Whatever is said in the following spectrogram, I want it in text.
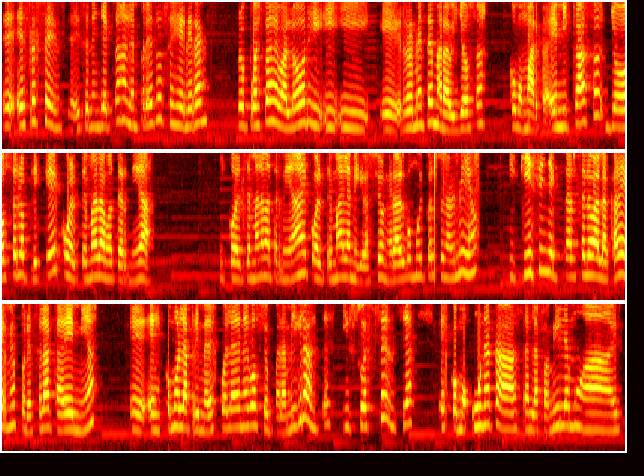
eh, esa esencia y se le inyectas a la empresa, se generan propuestas de valor y, y realmente maravillosas como marca. En mi caso, yo se lo apliqué con el tema de la maternidad y con el tema de la maternidad y con el tema de la migración. Era algo muy personal mío y quise inyectárselo a la academia, por eso la academia eh, es como la primera escuela de negocio para migrantes y su esencia es como una casa, es la familia Moais,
